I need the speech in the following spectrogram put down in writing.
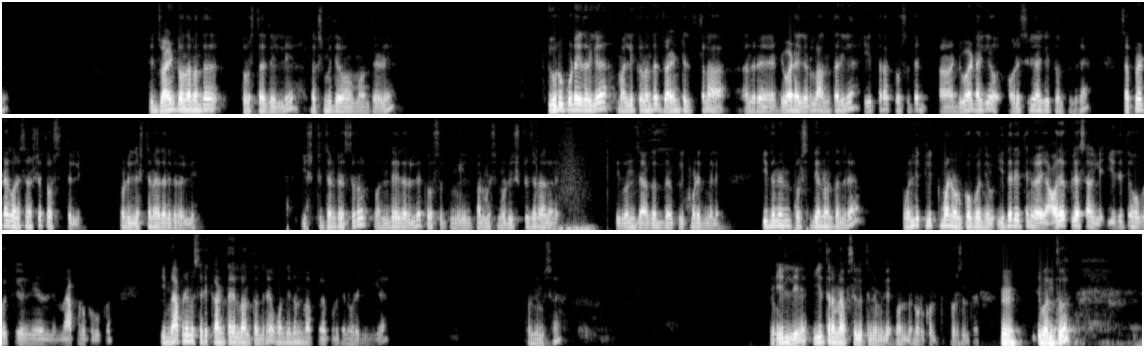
ಜಾಯಿಂಟ್ ಓನರ್ ಅಂತ ತೋರಿಸ್ತಾ ಇದೆ ಇಲ್ಲಿ, ಲಕ್ಷ್ಮೀ ದೇವಮ್ಮ ಅಂತ ಹೇಳಿ. ಇವರು ಕೂಡ ಇದರಿಗೆ ಮಾಲೀಕರು ಅಂದ್ರೆ ಜಾಯಿಂಟ್ ಇರ್ತಲ್ಲ ಅಂದ್ರೆ ಡಿವೈಡ್ ಆಗಿರಲ್ಲ ಅಂತರಿಗೆ ಈ ತರ ತೋರಿಸುತ್ತೆ. ಡಿವೈಡ್ ಆಗಿ ಅವ್ರ ಹೆಸರಿಗೆ ಆಗಿತ್ತು ಅಂತಂದ್ರೆ ಸಪ್ರೇಟ್ ಆಗಿ ಅವ್ರ ಹೆಸರಷ್ಟೇ ತೋರಿಸುತ್ತೆ ಇಲ್ಲಿ. ನೋಡಿ ಇಲ್ಲಿ ಎಷ್ಟು ಜನ ಇದಾರೆ ಇದರಲ್ಲಿ? ಇಷ್ಟು ಜನರ ಹೆಸರು ಒಂದೇ ಇದರಲ್ಲಿ ತೋರಿಸುತ್ತೆ ನಿಮಗೆ ಇನ್ಫಾರ್ಮೇಶನ್ ನೋಡಿ, ಇಷ್ಟು ಜನ ಇದ್ದಾರೆ ಇದೊಂದು ಜಾಗದ ಕ್ಲಿಕ್ ಮಾಡಿದ ಮೇಲೆ. ಇದನ್ನೇನು ತೋರಿಸಿದ್ದೇನು ಅಂತಂದ್ರೆ ಒನ್ಲಿ ಕ್ಲಿಕ್ ಮಾಡಿ ನೋಡ್ಕೋಬಹುದು ನೀವು. ಇದೇ ರೀತಿ ನೀವು ಯಾವುದೇ ಪ್ಲೇಸ್ ಆಗಲಿ, ಈ ರೀತಿ ಹೋಗ್ಬೇಕು ನೀವು ಮ್ಯಾಪ್ ನೋಡ್ಕೋಬೇಕು. ಈ ಮ್ಯಾಪ್ ನಿಮಗೆ ಸರಿ ಕಾಣ್ತಾ ಇಲ್ಲ ಅಂತಂದ್ರೆ ಒಂದು ಇನ್ನೊಂದು ಮ್ಯಾಪ್ ಕೊಡ್ತೀನಿ ನೋಡಿ ನಿಮಗೆ. ಒಂದು ನಿಮಿಷ. ಇಲ್ಲಿ ಈ ತರ ಮ್ಯಾಪ್ ಸಿಗುತ್ತೆ ನಿಮಗೆ ಒಂದು ನೋಡ್ಕೊಂತ ತೋರಿಸುತ್ತೆ ಹ್ಮ್. ಇದು ಬಂತು.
